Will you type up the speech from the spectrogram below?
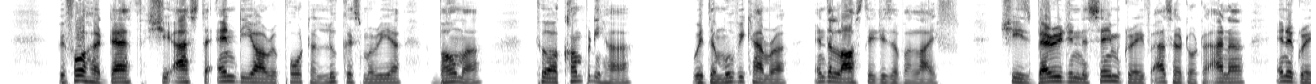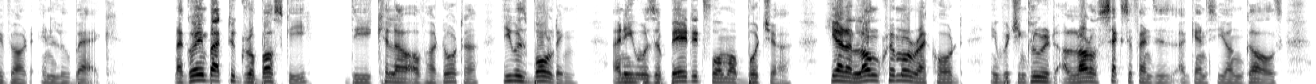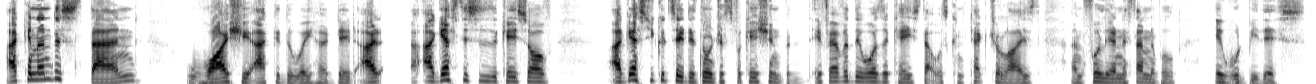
Before her death, she asked the NDR reporter Lukas Maria Böhmer to accompany her with the movie camera in the last stages of her life. She is buried in the same grave as her daughter Anna in a graveyard in Lubeck. Now, going back to Grabowski, the killer of her daughter, he was balding and he was a bearded former butcher. He had a long criminal record in which included a lot of sex offenses against young girls. I can understand why she acted the way her did. I I guess this is a case of I guess you could say there's no justification, but if ever there was a case that was contextualized and fully understandable, it would be this.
